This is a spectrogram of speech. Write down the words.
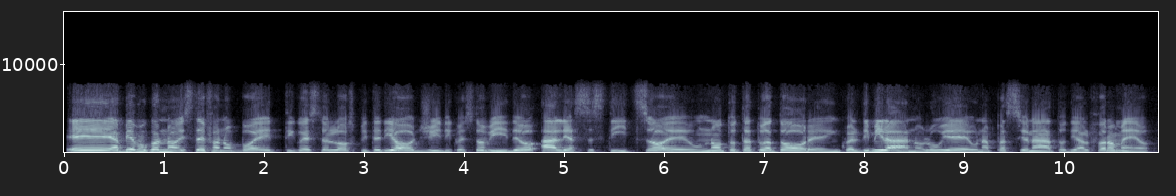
E abbiamo con noi Stefano Boetti, questo è l'ospite di oggi, di questo video, alias Stizzo, è un noto tatuatore in quel di Milano, lui è un appassionato di Alfa Romeo,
